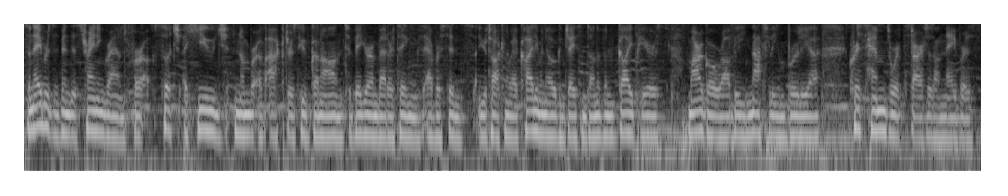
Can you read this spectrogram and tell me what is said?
So Neighbours has been this training ground for such a huge number of actors who've gone on to bigger and better things ever since. You're talking about Kylie Minogue and Jason Donovan, Guy Pearce, Margot Robbie, Natalie Imbruglia, Chris Hemsworth started on Neighbours,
